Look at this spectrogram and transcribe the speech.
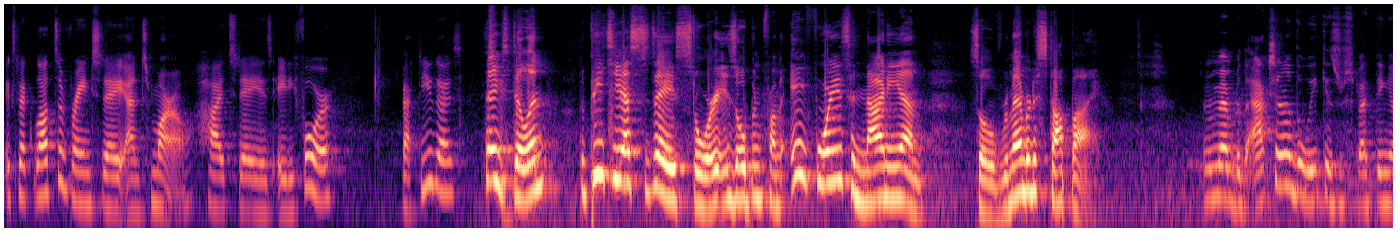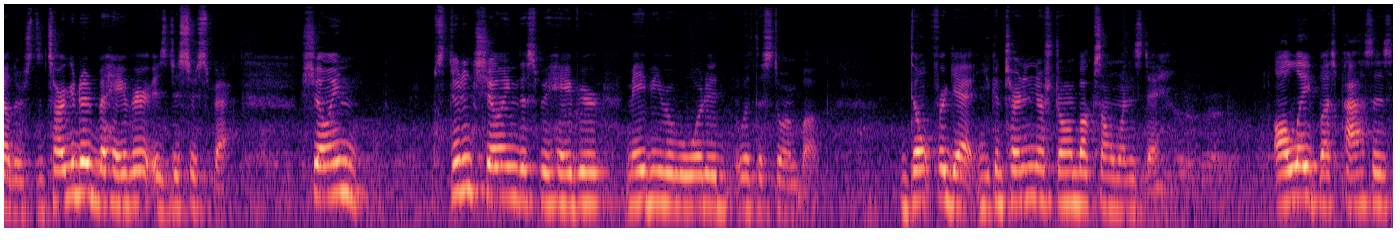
Expect lots of rain today and tomorrow. High today is 84. Back to you guys. Thanks, Dylan. The PTS Today store is open from 8:40 to 9 a.m. So remember to stop by. Remember, the action of the week is respecting others. The targeted behavior is disrespect. Showing students showing this behavior may be rewarded with a storm buck. Don't forget, you can turn in your storm bucks on Wednesday. All late bus passes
